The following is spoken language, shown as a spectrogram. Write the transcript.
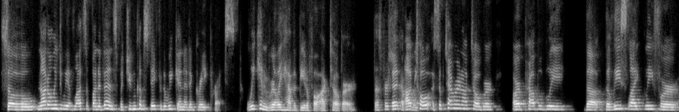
So not only do we have lots of fun events, but you can come stay for the weekend at a great price. We can really have a beautiful October. That's for sure. Uh, weeks- October, September and October are probably the the least likely for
